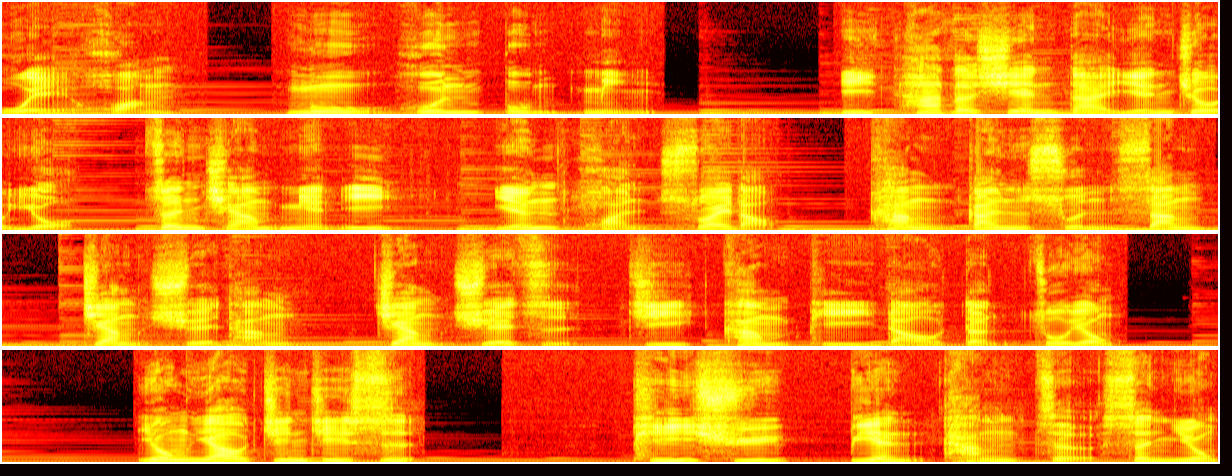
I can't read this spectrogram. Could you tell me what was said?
萎黄、目昏不明。以他的现代研究有增强免疫、延缓衰老、抗肝损伤。降血糖、降血脂及抗疲劳等作用。用药禁忌是脾虚便溏者慎用。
